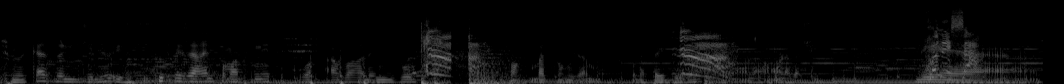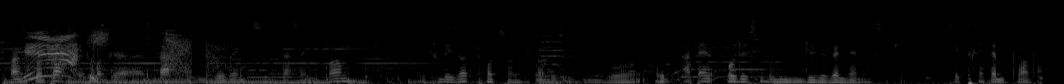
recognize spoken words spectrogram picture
je me casse de, lieu et je fais toutes les arènes pour m'entraîner pour pouvoir avoir le niveau pour battre l'Ogusa. Bon, du coup, on n'a pas eu de parce qu'on l'a- on l'a battu. Mais Prenez ça. euh, je pense faire parce que je crois que Tap est niveau 26 grâce à une pomme. Et tous les autres, je crois qu'ils sont juste en dessous du niveau, au- à peine au-dessus du, du level 20. Donc c'est pour ma part.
